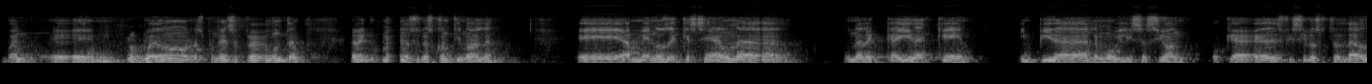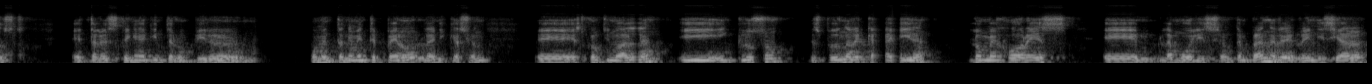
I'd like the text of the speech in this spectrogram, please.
Bueno, eh, puedo responder esa pregunta. La recomendación es continuarla, eh, a menos de que sea una, una recaída que impida la movilización o que haga difícil los traslados, eh, tal vez tenga que interrumpir momentáneamente, pero la indicación es continuarla e incluso después de una recaída, lo mejor es la movilización temprana, reiniciar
